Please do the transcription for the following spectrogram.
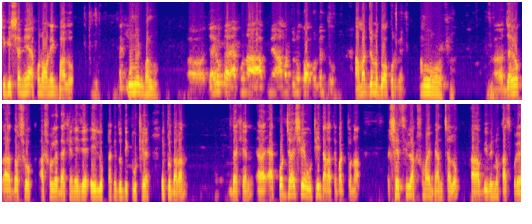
চিকিৎসা নিয়ে এখন অনেক ভালো। অনেক ভালো। যাই হোক এখন আপনি আমার জন্য দোয়া করবেন তো? আমার জন্য দোয়া করবেন? আল্লাহ যাই হোক দর্শক আসলে দেখেন এই যে এই লোকটাকে যদি একটু উঠে একটু দাঁড়ান। দেখেন এক পর্যায়ে সে উঠেই দাঁড়াতে পারতো না। সে ছিল এক সময় ভ্যান চালক বিভিন্ন কাজ করে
